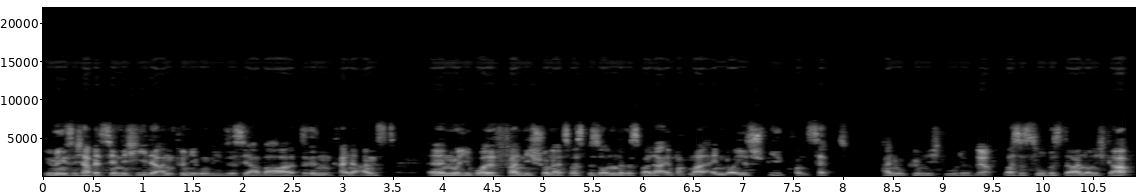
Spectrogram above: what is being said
Übrigens, ich habe jetzt hier nicht jede Ankündigung, die dieses Jahr war, drin, keine Angst. Äh, nur Evolve fand ich schon als was Besonderes, weil da einfach mal ein neues Spielkonzept angekündigt wurde, Ja. was es so bis dahin noch nicht gab.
